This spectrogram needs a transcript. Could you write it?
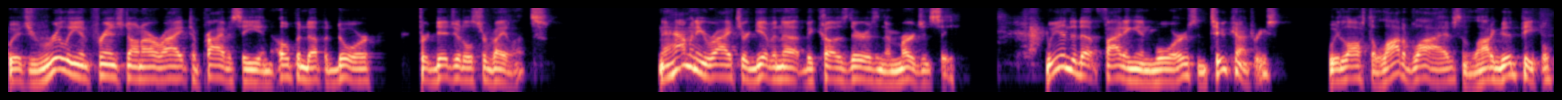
which really infringed on our right to privacy and opened up a door for digital surveillance. Now, how many rights are given up because there is an emergency? We ended up fighting in wars in two countries. We lost a lot of lives and a lot of good people.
